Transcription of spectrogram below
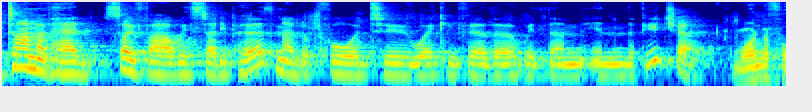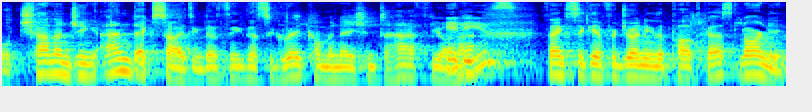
the time I've had so far with Study Perth, and I look forward to working further with them in the future. Wonderful, challenging and exciting. I think that's a great combination to have, Fiona. It is. Thanks again for joining the podcast. Larnie.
